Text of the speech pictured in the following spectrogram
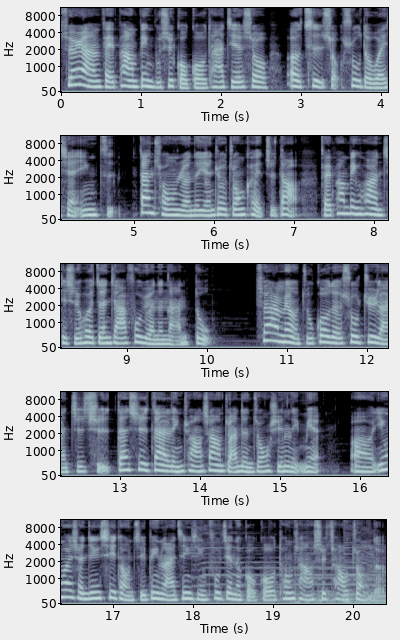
虽然肥胖并不是狗狗它接受二次手术的危险因子，但从人的研究中可以知道，肥胖病患其实会增加复原的难度。虽然没有足够的数据来支持，但是在临床上转诊中心里面，呃，因为神经系统疾病来进行复健的狗狗，通常是超重的。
